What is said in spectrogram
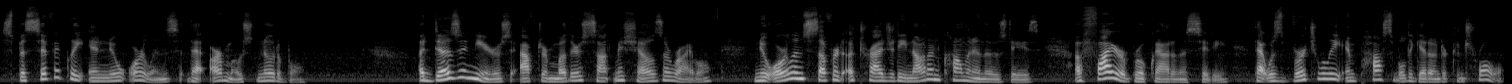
specifically in New Orleans, that are most notable. A dozen years after Mother Saint Michel's arrival, New Orleans suffered a tragedy not uncommon in those days. A fire broke out in the city that was virtually impossible to get under control.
